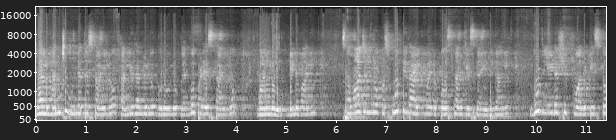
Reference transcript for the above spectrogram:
వాళ్ళు మంచి ఉన్నత స్థాయిలో తల్లిదండ్రులు గురువులు గర్వపడే స్థాయిలో వాళ్ళు నిలవాలి. సమాజంలో ఒక స్ఫూర్తిదాయకమైన పర్సనాలిటీస్గా ఎదగాలి. గుడ్ లీడర్షిప్ క్వాలిటీస్తో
